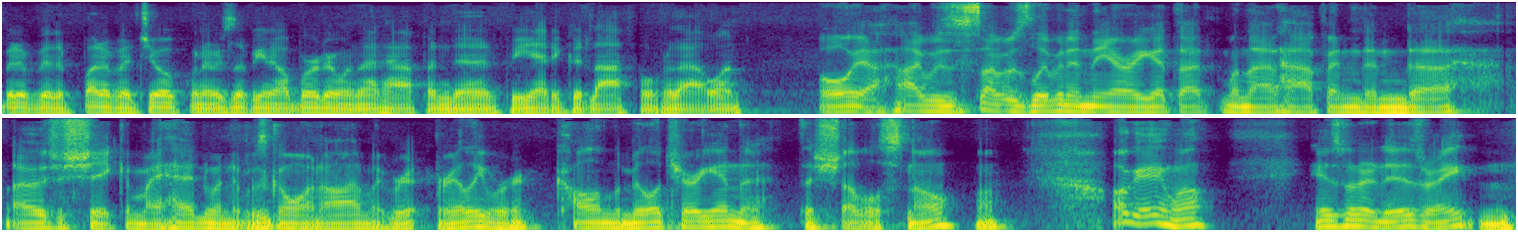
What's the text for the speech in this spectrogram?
bit of a bit of a joke when I was living in Alberta when that happened. Uh, we had a good laugh over that one. Oh yeah, I was I was living in the area at that when that happened, and uh, I was just shaking my head when it was going on. Like, really, we're calling the military in to, to shovel snow? Well, okay, well, here's what it is, right? And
